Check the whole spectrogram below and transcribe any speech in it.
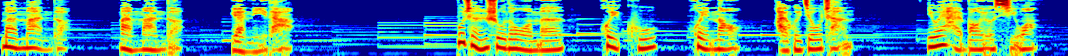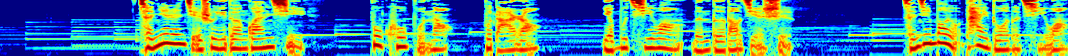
慢慢的、慢慢的远离他。不成熟的我们会哭会闹还会纠缠，因为还抱有希望。成年人结束一段关系，不哭不闹不打扰，也不期望能得到解释。曾经抱有太多的期望，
